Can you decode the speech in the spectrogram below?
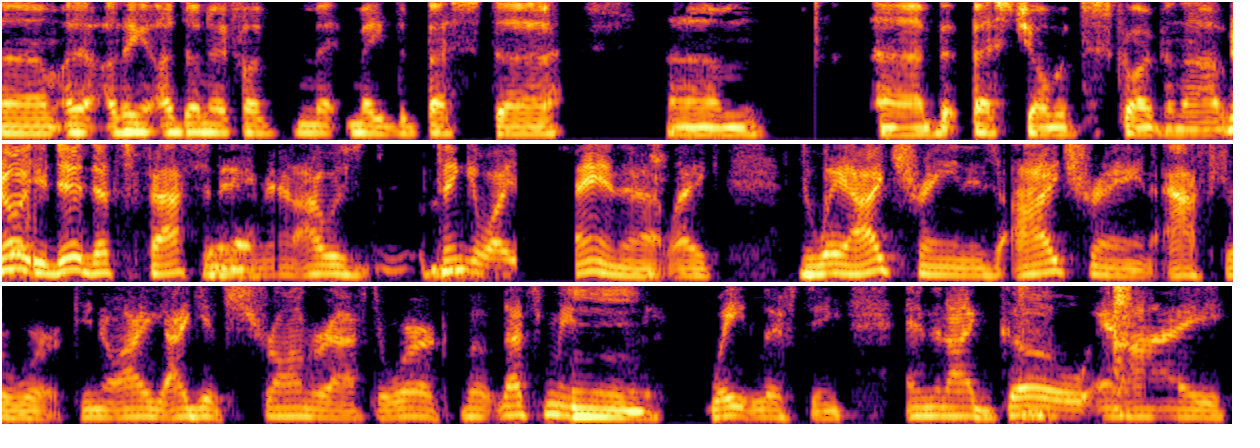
um, I, I, think I don't know if I've made the best uh, um, uh, best job of describing that. No, but, you did. That's fascinating, yeah. man. I was thinking while you were saying that, like the way I train is I train after work. You know, I, I get stronger after work, but that's me mm. weightlifting, and then I go and I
